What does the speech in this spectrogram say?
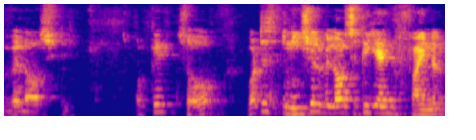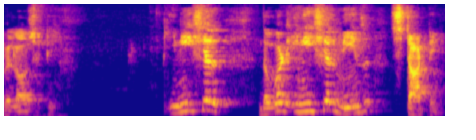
velocity. Okay so what is initial velocity and final velocity? Initial the word initial means starting.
